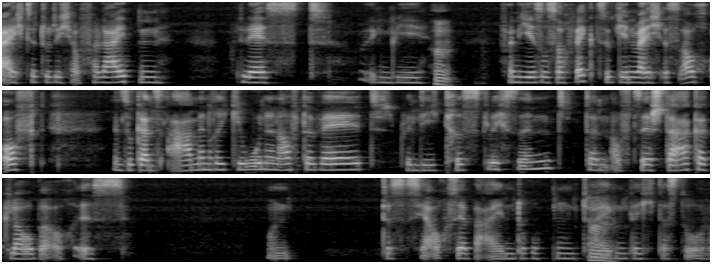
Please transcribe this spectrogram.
leichter du dich auch verleiten lässt, irgendwie von Jesus auch wegzugehen, weil ich es auch oft in so ganz armen Regionen auf der Welt, wenn die christlich sind, dann oft sehr starker Glaube auch ist. Und das ist ja auch sehr beeindruckend eigentlich, dass du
